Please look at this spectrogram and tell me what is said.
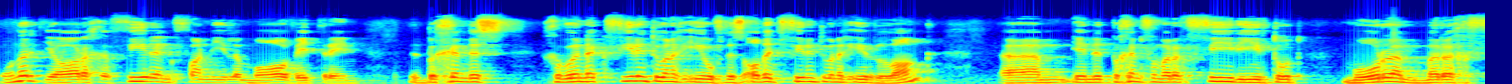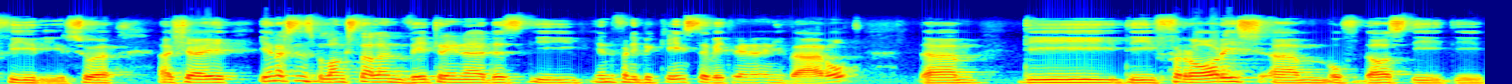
100 jarige viering van die Le Mans wedren. Dit begin dus gewoonlik 24 uur of dis altyd 24 uur lank. Ehm um, en dit begin vanmiddag 4 uur tot môre middag 4 uur. So as jy enigstens belangstel in wedrenne, dis die een van die bekendste wedrenne in die wêreld. Ehm um, die die Ferraris ehm um, of daar's die die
